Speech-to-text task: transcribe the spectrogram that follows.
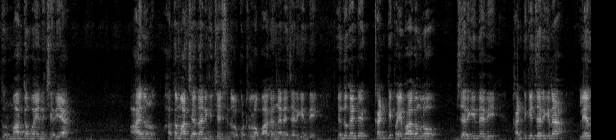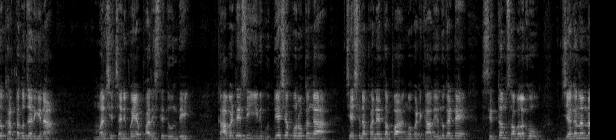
దుర్మార్గమైన చర్య. ఆయనను హతమార్చేదానికి చేసిన కుట్రలో భాగంగానే జరిగింది. ఎందుకంటే కంటి పైభాగంలో జరిగింది అది కంటికి జరిగిన లేదు కర్తకు జరిగిన మనిషి చనిపోయే పరిస్థితి ఉంది. కాబట్టేసి ఇది ఉద్దేశపూర్వకంగా చేసిన పనే తప్ప ఇంకొకటి కాదు. ఎందుకంటే సిద్ధం సభలకు జగనన్న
